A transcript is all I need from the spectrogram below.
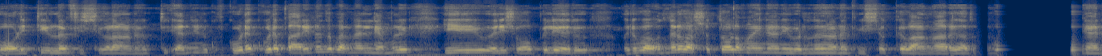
ക്വാളിറ്റി ഉള്ള ഫിഷുകളാണ് കൂടെ കൂടെ പറയണത് പറഞ്ഞാൽ നമ്മൾ ഈ ഒരു ഷോപ്പിൽ ഒരു ഒരു ഒന്നര വർഷത്തോളമായി ഞാൻ ഇവിടുന്നാണ് ഫിഷൊക്കെ വാങ്ങാറ്. അത് ഞാൻ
